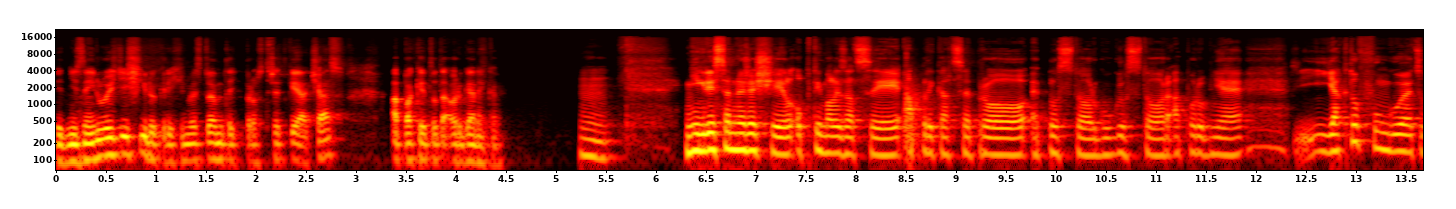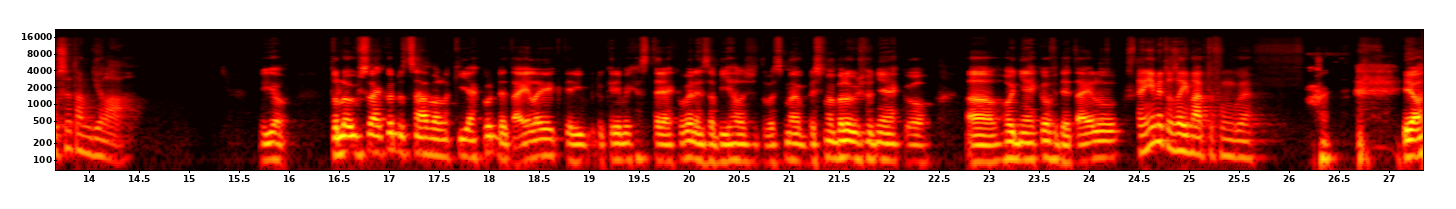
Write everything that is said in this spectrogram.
jedni z nejdůležitějších, do kterých investujeme teď prostředky a čas, a pak je to ta organika. Hmm. Nikdy jsem neřešil optimalizaci aplikace pro Apple Store, Google Store a podobně. Jak to funguje, co se tam dělá? Jo, tohle už jsou jako docela velký jako detaily, který, do kterých bych asi tady jako nezabíhal, že to bychom, bychom byli už hodně jako, uh, hodně jako v detailu. Stejně mi to zajímá, jak to funguje. jo,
